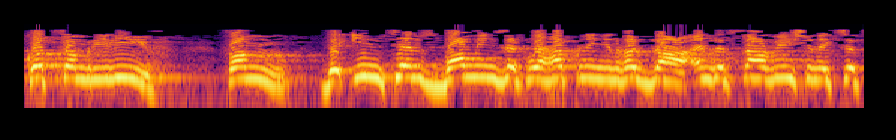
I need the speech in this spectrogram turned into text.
got some relief from the intense bombings that were happening in Gaza and the starvation, etc.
